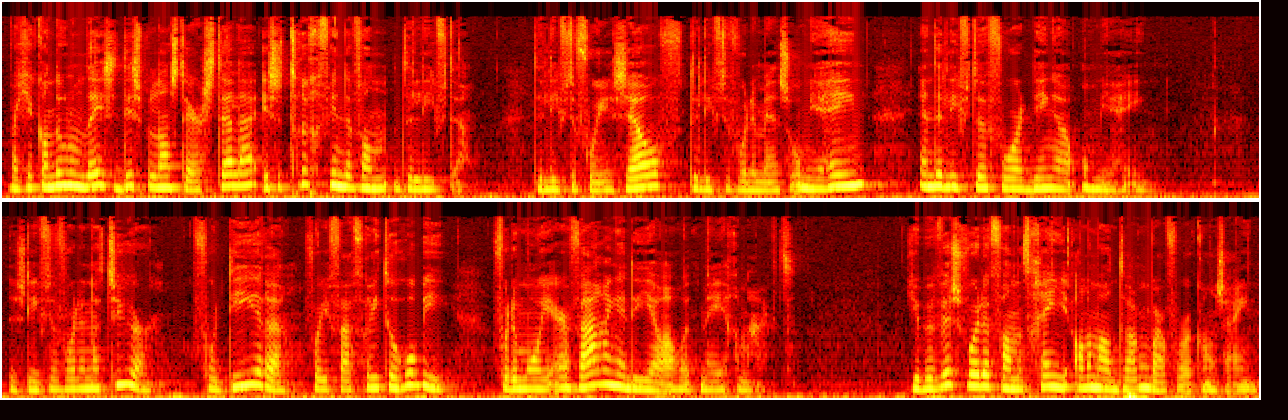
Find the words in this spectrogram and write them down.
Wat je kan doen om deze disbalans te herstellen is het terugvinden van de liefde. De liefde voor jezelf, de liefde voor de mensen om je heen en de liefde voor dingen om je heen. Dus liefde voor de natuur, voor dieren, voor je favoriete hobby, voor de mooie ervaringen die je al hebt meegemaakt. Je bewust worden van hetgeen je allemaal dankbaar voor kan zijn.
